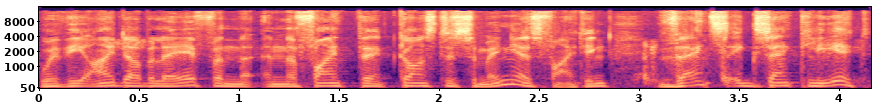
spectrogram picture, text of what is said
with the IAAF and the, and the fight that Caster Semenya is fighting, that's exactly it.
